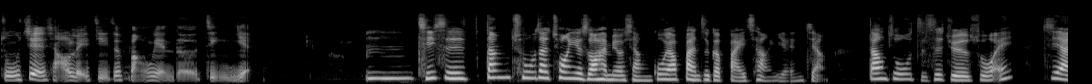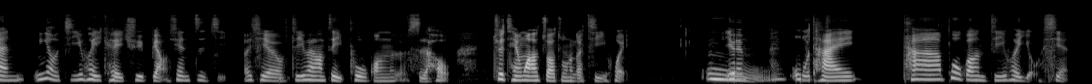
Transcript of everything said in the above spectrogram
逐渐想要累积这方面的经验。嗯，其实当初在创业的时候，还没有想过要办这个百场演讲。当初只是觉得说，哎，既然你有机会可以去表现自己，而且有机会让自己曝光的时候，就千万要抓住那个机会。嗯，因为舞台它曝光的机会有限，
